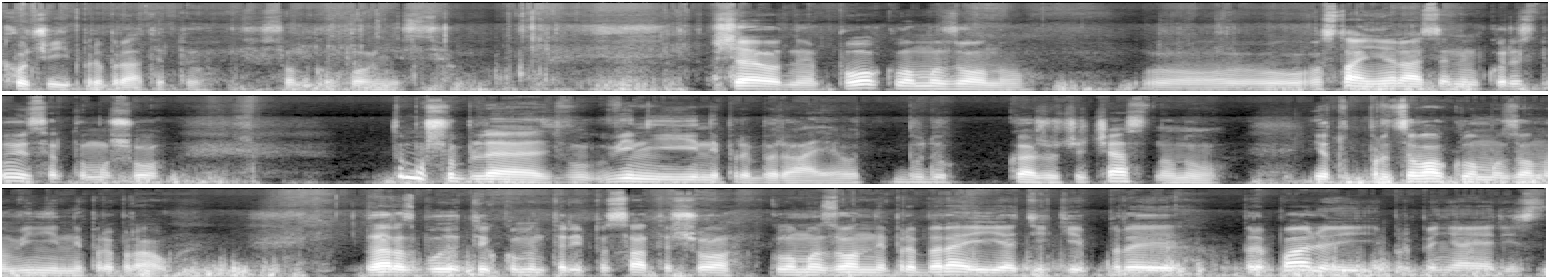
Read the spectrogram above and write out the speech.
хочу її прибрати ту сосонку повністю. Ще одне по кломазону. Останній раз я ним користуюся, тому що, тому що блядь, він її не прибирає. От буду кажучи чесно, ну, я тут працював кломазоном, він її не прибрав. Зараз будете в коментарі писати, що кломазон не прибере, і я тільки при, припалюю і припиняє ріст.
